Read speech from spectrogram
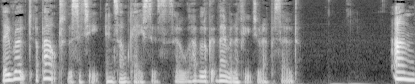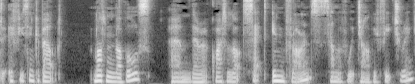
They wrote about the city in some cases. So we'll have a look at them in a future episode. And if you think about modern novels, um, there are quite a lot set in Florence, some of which I'll be featuring.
